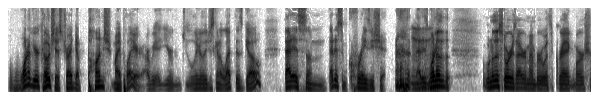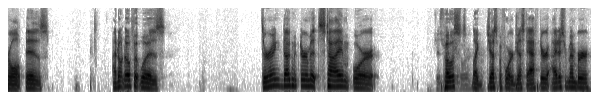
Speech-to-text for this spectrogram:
one of your coaches tried to punch my player. Are we? You're literally just gonna let this go?" That is some that is some crazy shit. that is Mhm. one crazy. of the one of the stories I remember with Gregg Marshall is I don't know if it was during Doug McDermott's time or Just post before. like just before or just after. I just remember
